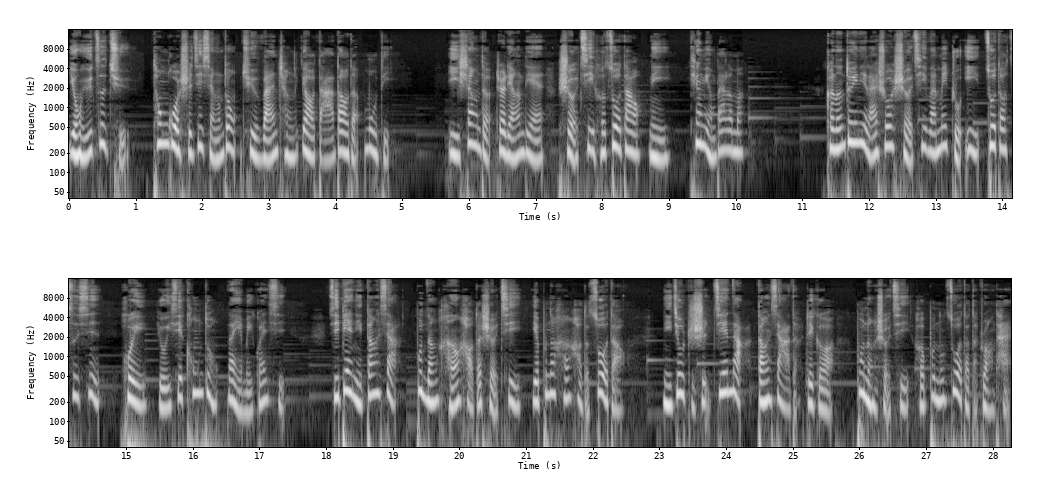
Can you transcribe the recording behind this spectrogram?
勇于自取，通过实际行动去完成要达到的目的。以上的这两点舍弃和做到，你听明白了吗？可能对于你来说，舍弃完美主义，做到自信，会有一些空洞，那也没关系。即便你当下不能很好的舍弃，也不能很好的做到，你就只是接纳当下的这个不能舍弃和不能做到的状态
